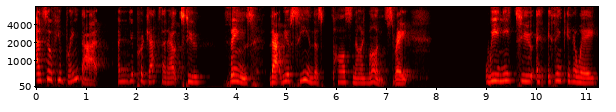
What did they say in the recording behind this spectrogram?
and so if you bring that and you project that out to things that we have seen this past nine months, right? We need to, I, I think, in a way,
